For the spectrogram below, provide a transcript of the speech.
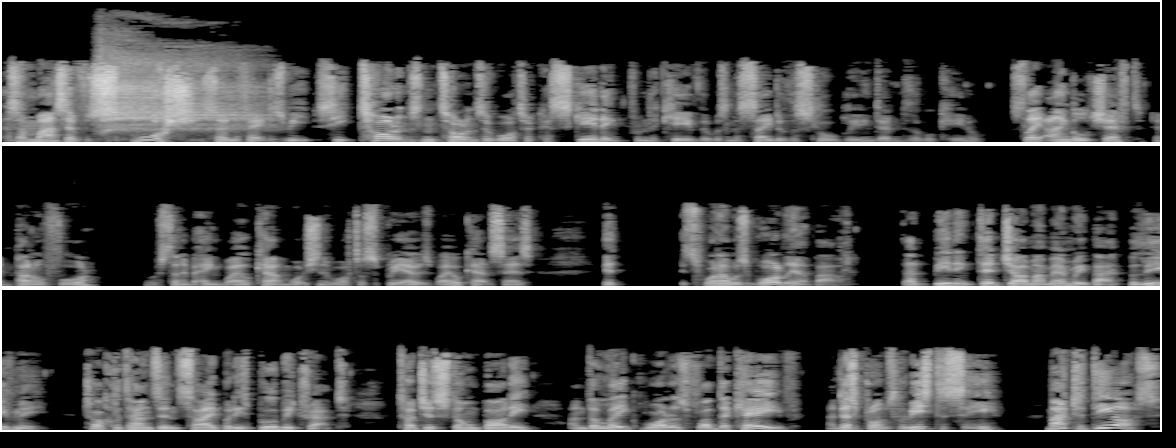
It's a massive swoosh sound effect as we see torrents and torrents of water cascading from the cave that was on the side of the slope leading down to the volcano. Slight angled shift in panel four. We're standing behind Wildcat and watching the water spray out as Wildcat says, It it's what I was warning about. That beating did jar my memory back, believe me. Choclotan's inside, but he's booby trapped. Touch his stone body, and the lake waters flood the cave. And this prompts Luis to say, Matre Dios!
